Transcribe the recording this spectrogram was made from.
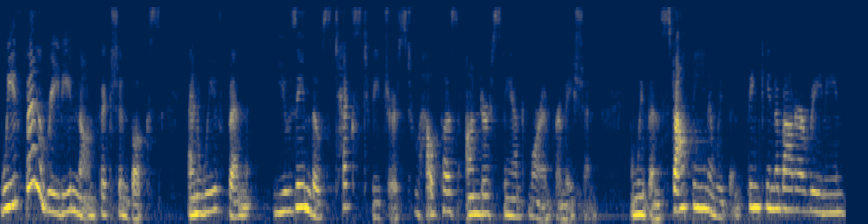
We've been reading nonfiction books and we've been using those text features to help us understand more information. And we've been stopping and we've been thinking about our reading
